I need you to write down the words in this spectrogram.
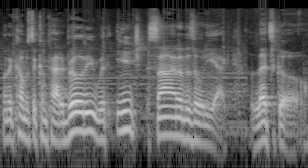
when it comes to compatibility with each sign of the zodiac. Let's go.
